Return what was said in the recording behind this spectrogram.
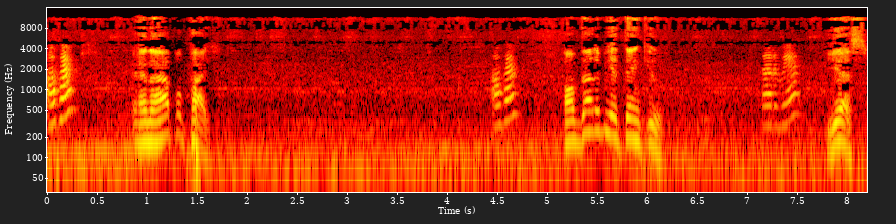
Okay. And an apple pie. Okay. Um, that'll be a thank you. That'll be it. Yes.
